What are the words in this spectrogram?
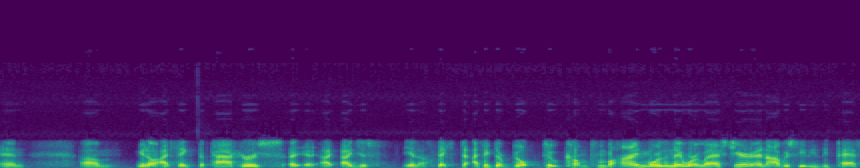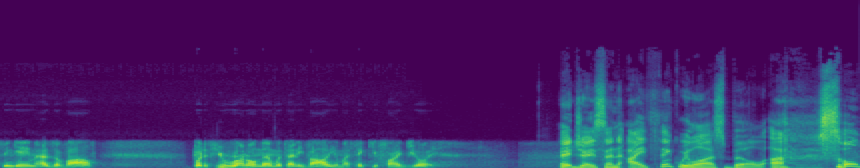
and um, you know, I think the Packers. I, I, I just, you know, they, I think they're built to come from behind more than they were last year, and obviously the, the passing game has evolved. But if you run on them with any volume, I think you find joy. Hey, Jason, I think we lost Bill. Uh, so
